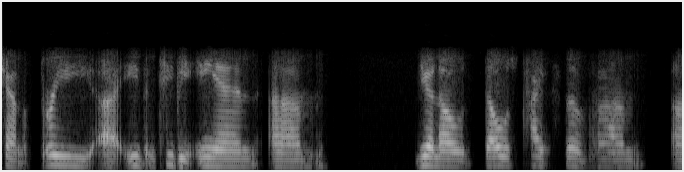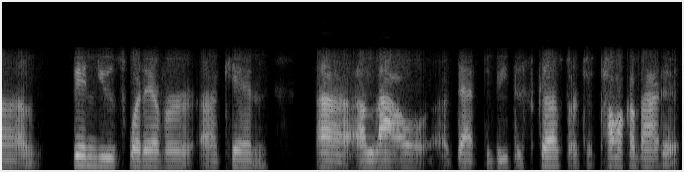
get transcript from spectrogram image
Channel Three, uh, even TBN, um, you know, those types of um, uh, venues, whatever, uh, can uh, allow that to be discussed or to talk about it.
